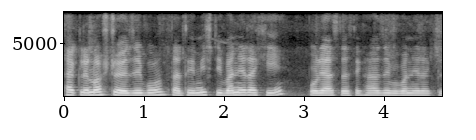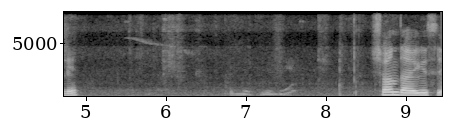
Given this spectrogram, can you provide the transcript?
থাকলে নষ্ট হয়ে যাব তার থেকে মিষ্টি বানিয়ে রাখি, পরে আস্তে আস্তে খাওয়া যাবে বানিয়ে রাখলে। সন্ধ্যা হয়ে গেছে,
